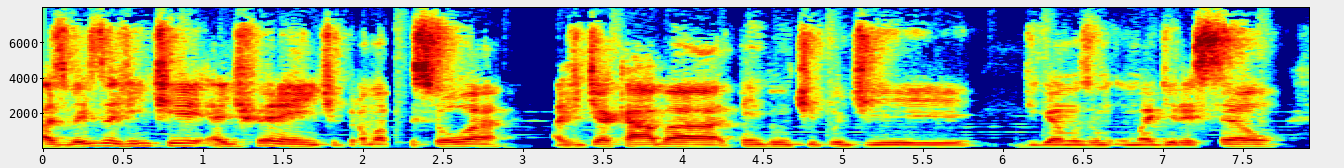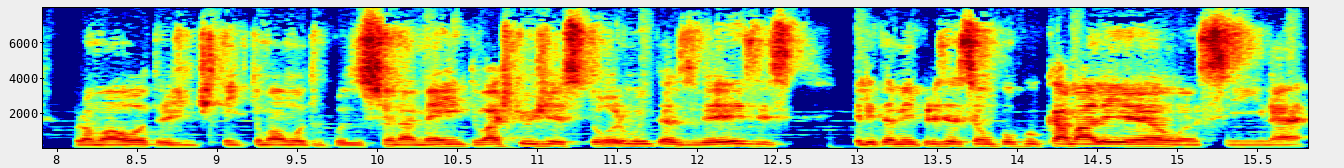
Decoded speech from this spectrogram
às vezes a gente é diferente. Para uma pessoa, a gente acaba tendo um tipo de, digamos, uma direção, para uma outra a gente tem que tomar um outro posicionamento. Eu acho que o gestor, muitas vezes, ele também precisa ser um pouco camaleão, assim, né?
